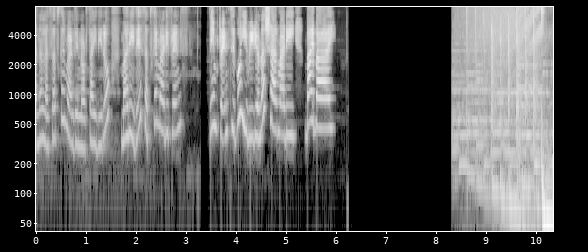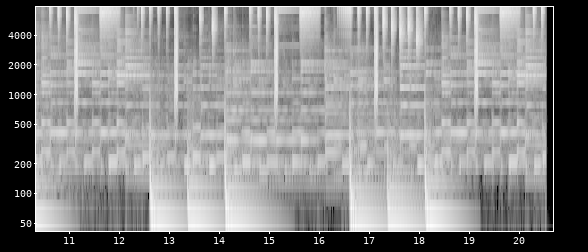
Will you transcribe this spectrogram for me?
ಚಾನಲ್ನ ಸಬ್ಸ್ಕ್ರೈಬ್ ಮಾಡದೆ ನೋಡ್ತಾ ಇದ್ದೀರೋ ಮರೀದೆ ಸಬ್ಸ್ಕ್ರೈಬ್ ಮಾಡಿ ಫ್ರೆಂಡ್ಸ್ ನಿಮ್ಮ ಫ್ರೆಂಡ್ಸಿಗೂ ಈ ವಿಡಿಯೋನ ಶೇರ್ ಮಾಡಿ. ಬಾಯ್ ಬಾಯ್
